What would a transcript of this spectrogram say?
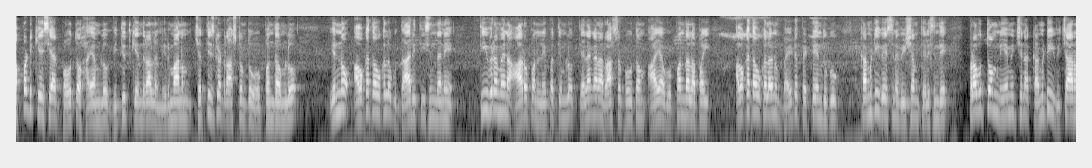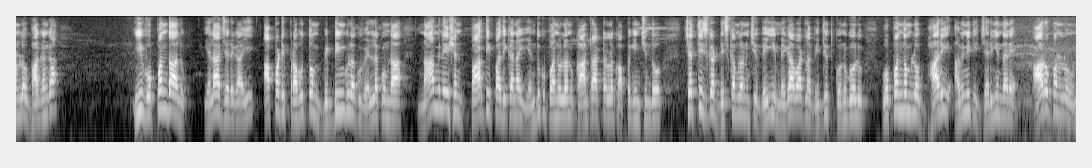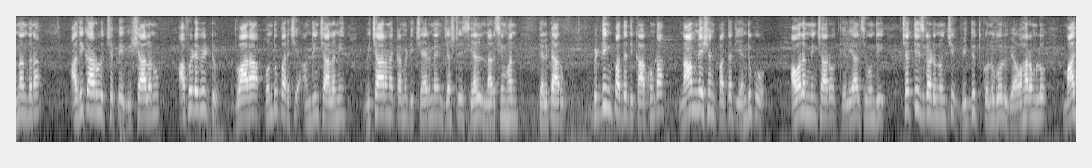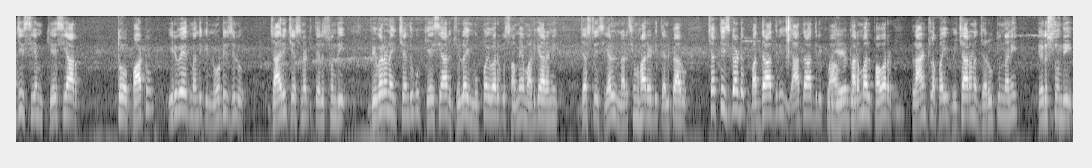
అప్పటి కేసీఆర్ ప్రభుత్వ హయాంలో విద్యుత్ కేంద్రాల నిర్మాణం ఛత్తీస్గఢ్ రాష్ట్రంతో ఒప్పందంలో ఎన్నో అవకతవకలకు దారి తీసిందనే తీవ్రమైన ఆరోపణల నేపథ్యంలో తెలంగాణ రాష్ట్ర ప్రభుత్వం ఆయా ఒప్పందాలపై అవకతవకలను బయట పెట్టేందుకు కమిటీ వేసిన విషయం తెలిసిందే. ప్రభుత్వం నియమించిన కమిటీ విచారణలో భాగంగా ఈ ఒప్పందాలు ఎలా జరిగాయి? అప్పటి ప్రభుత్వం బిడ్డింగులకు వెళ్ళకుండా నామినేషన్ ప్రాతిపదికన ఎందుకు పనులను కాంట్రాక్టర్లకు అప్పగించిందో ఛత్తీస్గఢ్ డిస్కంల నుంచి వెయ్యి మెగావాట్ల విద్యుత్ కొనుగోలు ఒప్పందంలో భారీ అవినీతి జరిగిందనే ఆరోపణలు ఉన్నందున అధికారులు చెప్పే విషయాలను అఫిడవిట్ ద్వారా పొందుపరిచి అందించాలని విచారణ committee chairman justice L. Narasimhan తెలిపారు. బిడ్డింగ్ పద్ధతి కాకుండా నామినేషన్ పద్ధతి ఎందుకు అవలంబించారో తెలియాల్సి ఉంది. ఛత్తీస్గఢ్ నుంచి విద్యుత్ కొనుగోలు వ్యవహారంలో మాజీ సీఎం కేసీఆర్తో పాటు ఇరవై ఐదు మందికి నోటీసులు జారీ చేసినట్టు తెలుస్తుంది. వివరణ ఇచ్చేందుకు కేసీఆర్ జూలై ముప్పై వరకు సమయం అడిగారని జస్టిస్ ఎల్ నరసింహారెడ్డి తెలిపారు. ఛత్తీస్గఢ్ భద్రాద్రి యాదాద్రి థర్మల్ పవర్ ప్లాంట్లపై విచారణ జరుగుతుందని తెలుస్తుంది.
